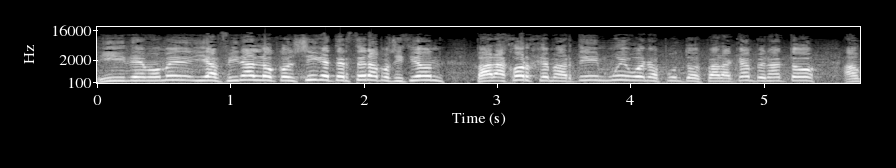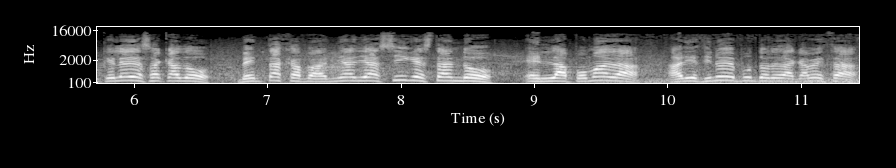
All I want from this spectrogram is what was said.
y de momento y al final lo consigue tercera posición para Jorge Martín. Muy buenos puntos para el campeonato, aunque le haya sacado ventajas Bañaya, sigue estando en la pomada a 19 puntos de la cabeza.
